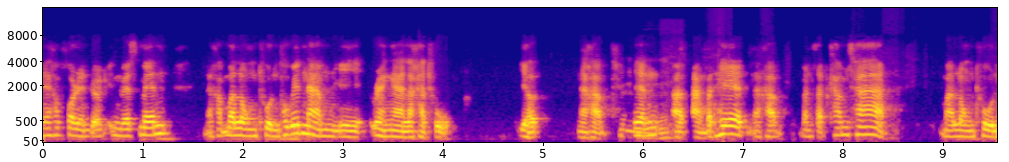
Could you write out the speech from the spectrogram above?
นะครับ foreign direct investment นะครับมาลงทุนเพราะเวียดนามมีแรงงานราคาถูกเยอะนะครับเพราะฉะนั้นต่างประเทศนะครับบรรษัทข้ามชาติมาลงทุน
